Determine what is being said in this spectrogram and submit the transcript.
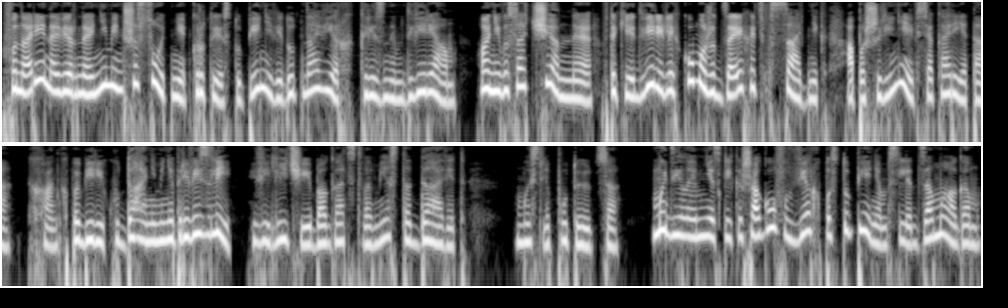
Фонарей, наверное, не меньше сотни. Крутые ступени ведут наверх, к резным дверям. Они высоченные. В такие двери легко может заехать всадник, а по ширине вся карета. Ханк, побери, куда они меня привезли? Величие и богатство места давит. Мысли путаются. Мы делаем несколько шагов вверх по ступеням вслед за магом.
